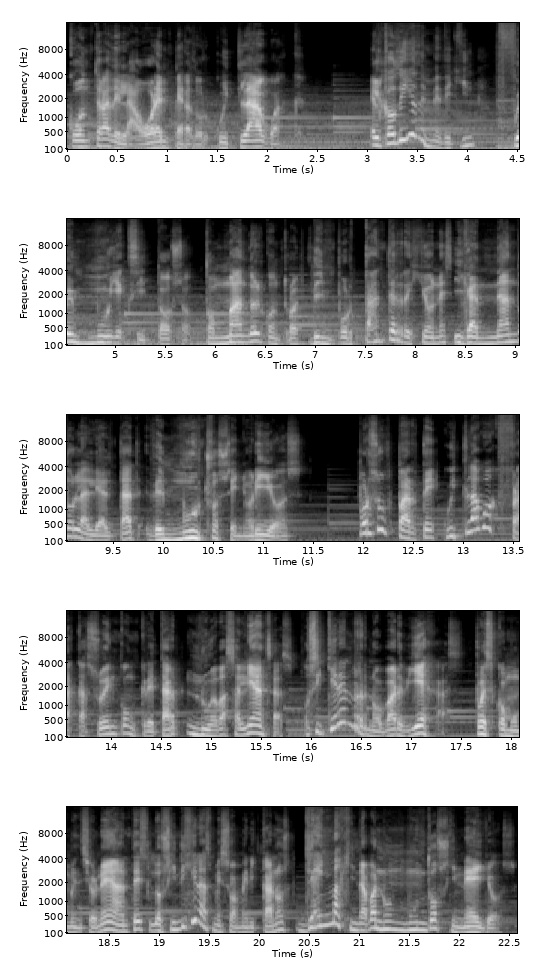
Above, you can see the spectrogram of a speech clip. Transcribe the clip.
contra del ahora emperador Cuitláhuac. El caudillo de Medellín fue muy exitoso, tomando el control de importantes regiones y ganando la lealtad de muchos señoríos. Por su parte, Cuitláhuac fracasó en concretar nuevas alianzas, o si quieren renovar viejas, pues como mencioné antes, los indígenas mesoamericanos ya imaginaban un mundo sin ellos.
